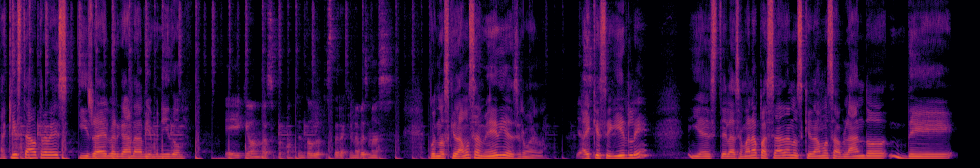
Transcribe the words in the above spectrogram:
Aquí está otra vez Israel Vergara, bienvenido. Hey, ¿qué onda? Súper contento de estar aquí una vez más. Pues nos quedamos a medias, hermano. Hay que seguirle. Y este, la semana pasada nos quedamos hablando de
